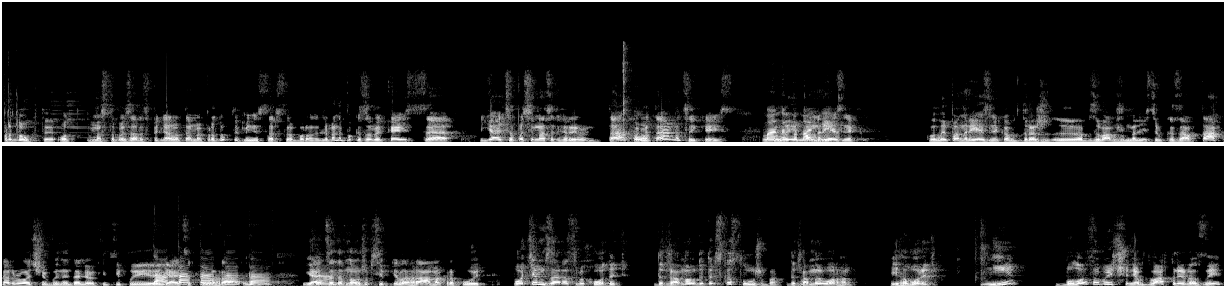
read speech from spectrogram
продукти. От ми з тобою зараз підняли тему продуктів в Міністерстві оборони. Для мене показовий кейс це яйця по 17 гривень. Так? Пам'ятаємо цей кейс? Мене коли пан. Резнік, коли пан Резніков драж... е, обзивав журналістів, казав, та коротше, ви недалекі типи, Та, яйця та, в та, кілограм. та, та. Яйця та. давно вже всі в кілограмах рахують. Потім зараз виходить Державна аудиторська служба, державний орган, і говорить: ні, було завищення в 2-3 рази.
